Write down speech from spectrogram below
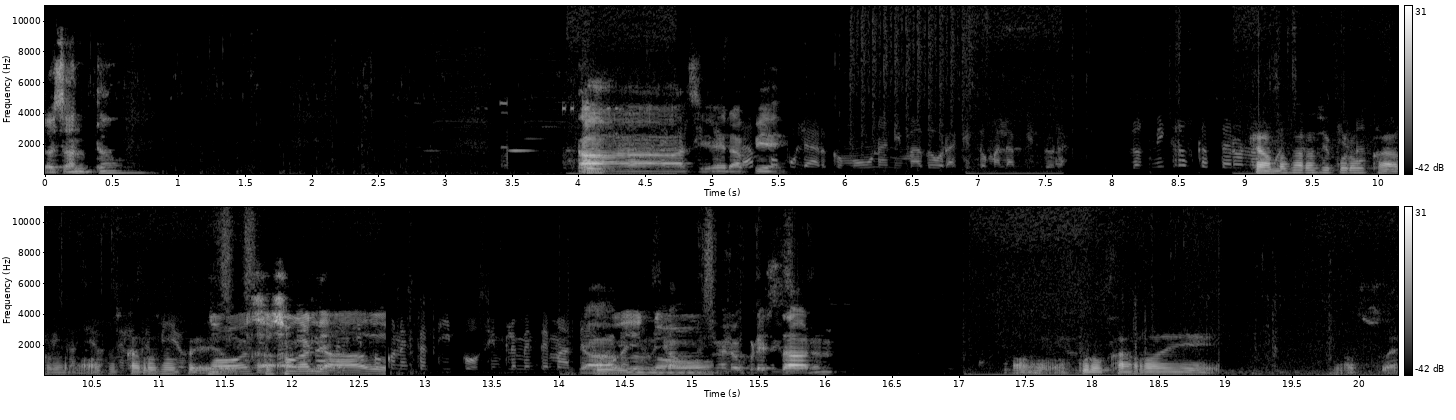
la Santa. Ah, sí, era a pie. Que vamos ahora sí por un carro. No, esos carros son feos. No, esos son cabrón. aliados. Ya, Uy, no. ya me lo prestaron. No, puro carro de. No sé.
